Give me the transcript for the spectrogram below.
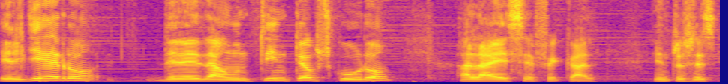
El hierro le da un tinte oscuro a la S fecal. Entonces,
